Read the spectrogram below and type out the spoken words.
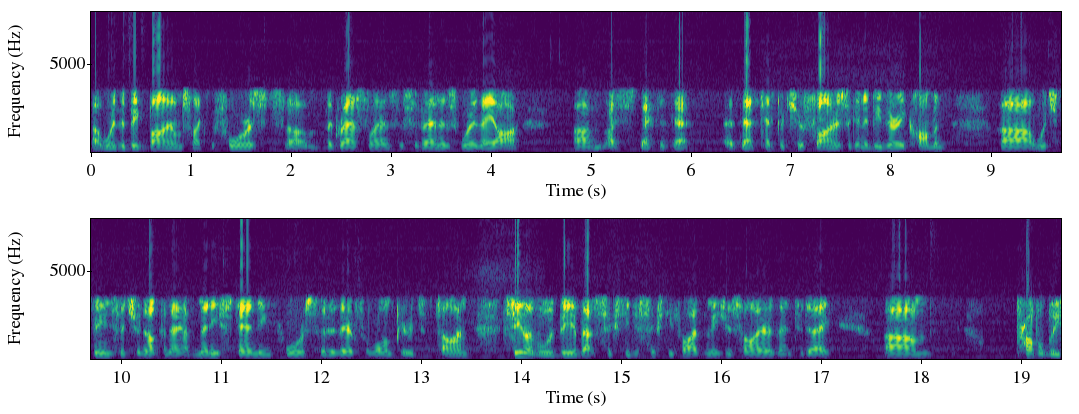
uh, where the big biomes like the forests, um, the grasslands, the savannas, where they are. Um, I suspect that, that at that temperature, fires are going to be very common uh, which means that you're not going to have many standing forests that are there for long periods of time. Sea level would be about 60 to 65 meters higher than today. Um, probably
